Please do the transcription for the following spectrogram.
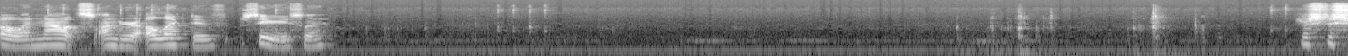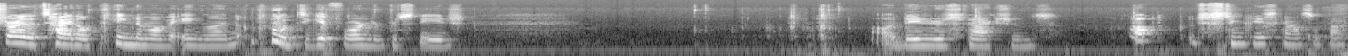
oh, and now it's under elective. Seriously. Just destroy the title Kingdom of England once you get 400 prestige. Oh, dangerous factions. Oh, just increase council power.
